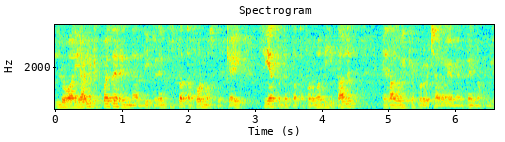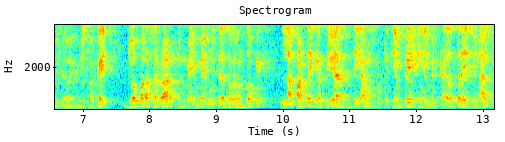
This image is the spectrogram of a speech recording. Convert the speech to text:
lo variable que puede ser en las diferentes plataformas, porque hay cientos de plataformas digitales, es algo que hay que aprovechar obviamente en la publicidad hoy en día. Ok, yo para cerrar me, gustaría tocar un toque la parte de creatividad, digamos, porque siempre en el mercado tradicional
